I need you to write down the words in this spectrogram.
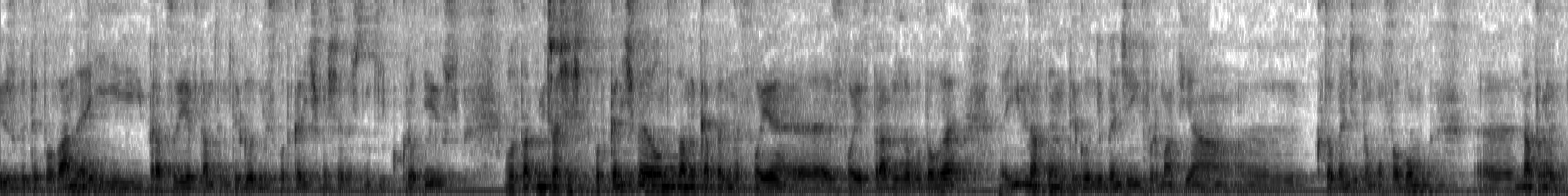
już wytypowany i pracuje. W tamtym tygodniu spotkaliśmy się, zresztą kilkukrotnie już w ostatnim czasie się spotkaliśmy. On zamyka pewne swoje, e, swoje sprawy zawodowe i w następnym tygodniu będzie informacja, e, kto będzie tą osobą. Natomiast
